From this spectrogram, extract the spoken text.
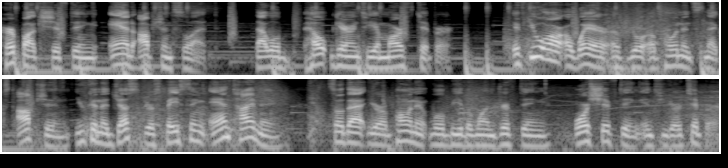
Hurtbox shifting, and option select that will help guarantee a Marth tipper. If you are aware of your opponent's next option, you can adjust your spacing and timing so that your opponent will be the one drifting or shifting into your tipper.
